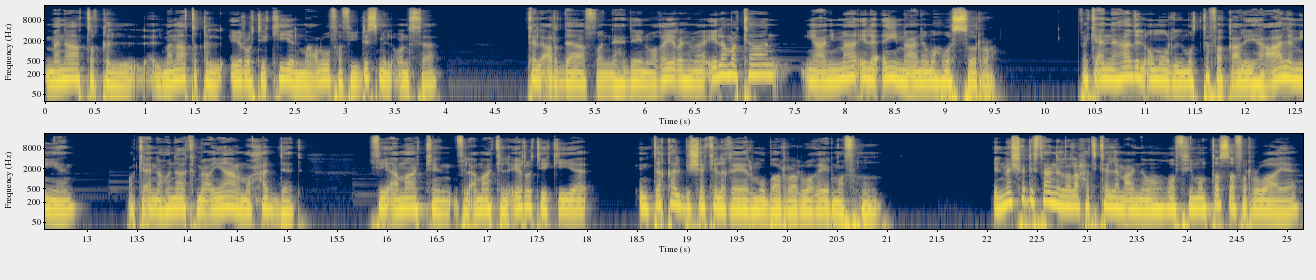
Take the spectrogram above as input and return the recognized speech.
مناطق المناطق الإيروتيكية المعروفة في جسم الأنثى كالأرداف والنهدين وغيرهما إلى مكان يعني ما إلى أي معنى وهو السرة. فكأن هذه الأمور المتفق عليها عالميا وكأن هناك معيار محدد في أماكن في الأماكن الإيروتيكية انتقل بشكل غير مبرر وغير مفهوم. المشهد الثاني اللي راح أتكلم عنه وهو في منتصف الرواية.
